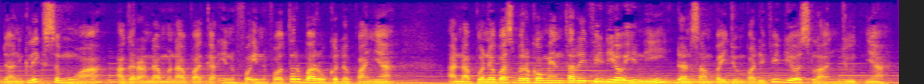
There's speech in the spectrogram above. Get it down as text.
dan klik semua agar Anda mendapatkan info-info terbaru ke depannya. Anda pun bebas berkomentar di video ini dan sampai jumpa di video selanjutnya.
